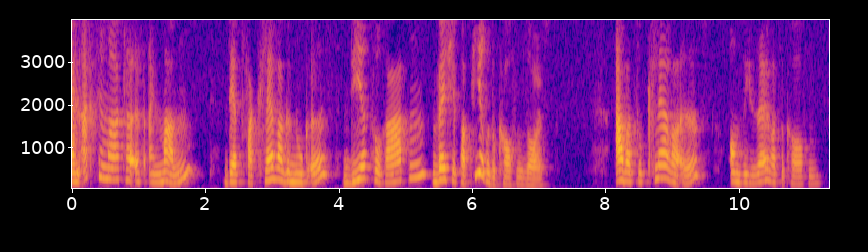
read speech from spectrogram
Ein Aktienmakler ist ein Mann, der zwar clever genug ist, dir zu raten, welche Papiere du kaufen sollst, aber zu clever ist, um sich selber zu kaufen.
